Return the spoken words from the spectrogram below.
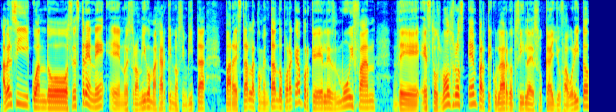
A ver si cuando se estrene, eh, nuestro amigo Maharki nos invita para estarla comentando por acá porque él es muy fan de estos monstruos, en particular Godzilla es su kaiju favorito.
